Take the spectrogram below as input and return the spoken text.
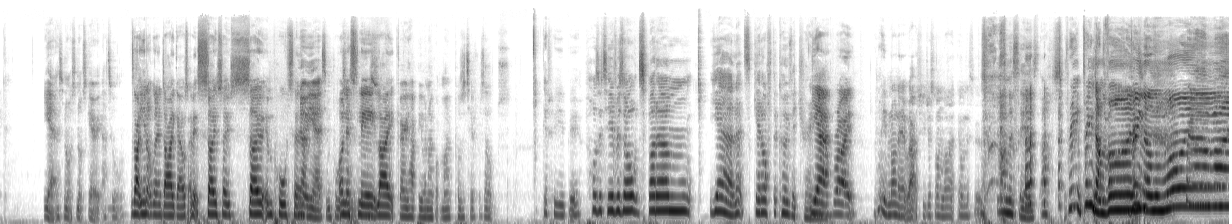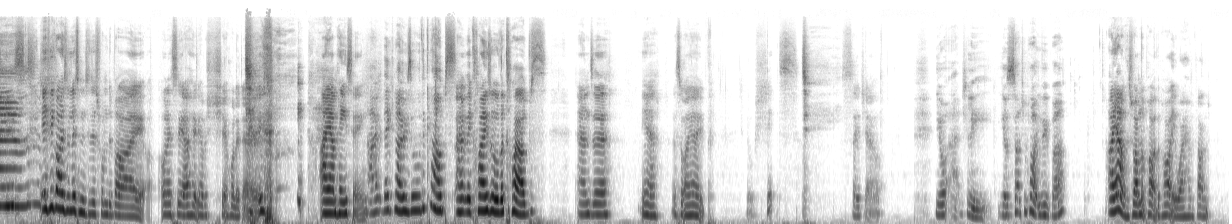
yeah, it's not it's not scary at all. like you're not gonna die, girls, and it's so so so important. No, yeah, it's important. honestly, like very happy when I got my positive results. good for you, boo. Positive results, but um, yeah, let's get off the COVID train. Yeah, right. I'm not even on it. We're actually just on like illnesses. illnesses. oh, bring bring down the vibes. Bring down the Bring down the vibes. If you guys are listening to this from Dubai, honestly, I hope you have a shit holiday. I am hating. I hope they close all the clubs. I hope they close all the clubs, and uh, yeah, that's what I hope. Oh shits, so gel. You're actually you're such a party pooper. I am because I'm not part of the party where I have fun.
